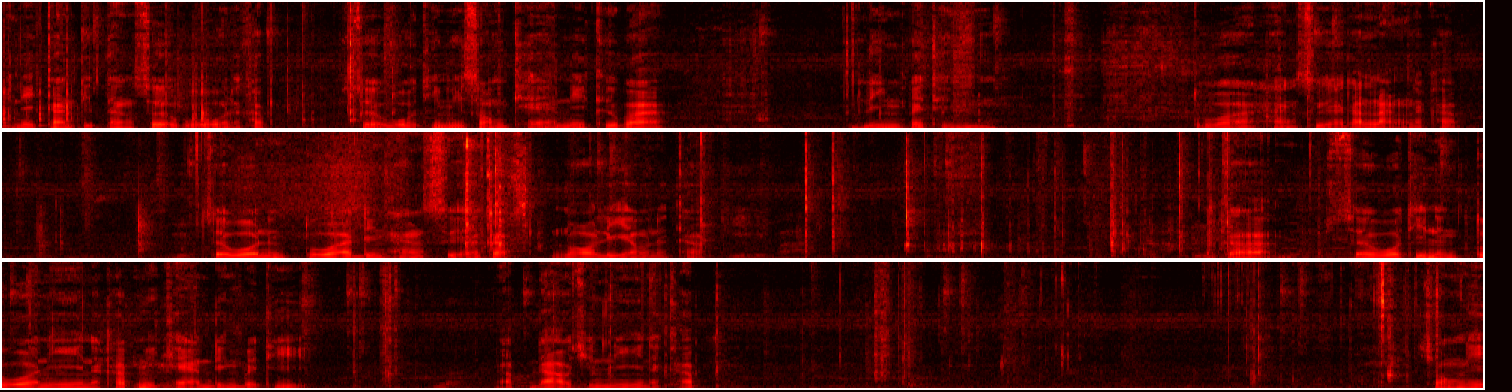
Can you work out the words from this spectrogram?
อั นนี้การติดตั้งเซอร์โวนะครับ เซอร์โวที่มี 2 แขนนี่คือว่า ลิงก์ไปถึง ตัวหางเสือด้านหลังนะครับ เซอร์โวหนึ่งตัวดึงหางเสือกับล้อเลี้ยวนะครับ แล้วก็เซอร์โวที่ 1 ตัวนี้นะครับ มีแขนดึงไปที่อัพดาวชิ้นนี้นะครับ ช่องนี้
